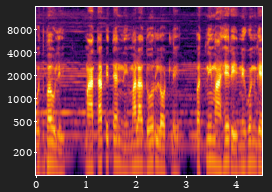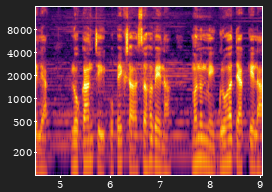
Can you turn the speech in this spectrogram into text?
उद्भवली. मातापित्यांनी मला दूर लोटले. पत्नी माहेरी निघून गेल्या. लोकांची उपेक्षा सहवेना म्हणून मी गृहत्याग केला.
